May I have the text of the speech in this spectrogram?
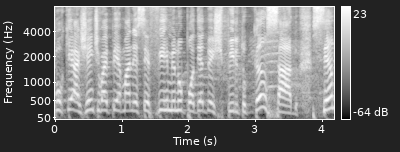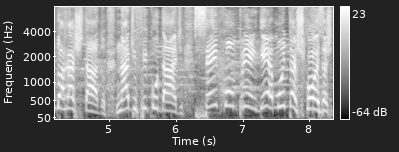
porque a gente vai permanecer firme no poder do Espírito, cansado, sendo arrastado, na dificuldade, sem compreender muitas coisas,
